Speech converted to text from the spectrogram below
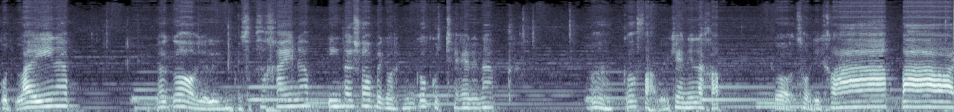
กดไลค์นะครับ แล้วก็อย่าลืมกด subscribe นะครับยิ่งถ้าชอบไปก่อนก็กดแชร์ด้วยนะอ่าก็ฝากไว้แค่นี้แหละครับ ก็สวัสดีครับบาย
